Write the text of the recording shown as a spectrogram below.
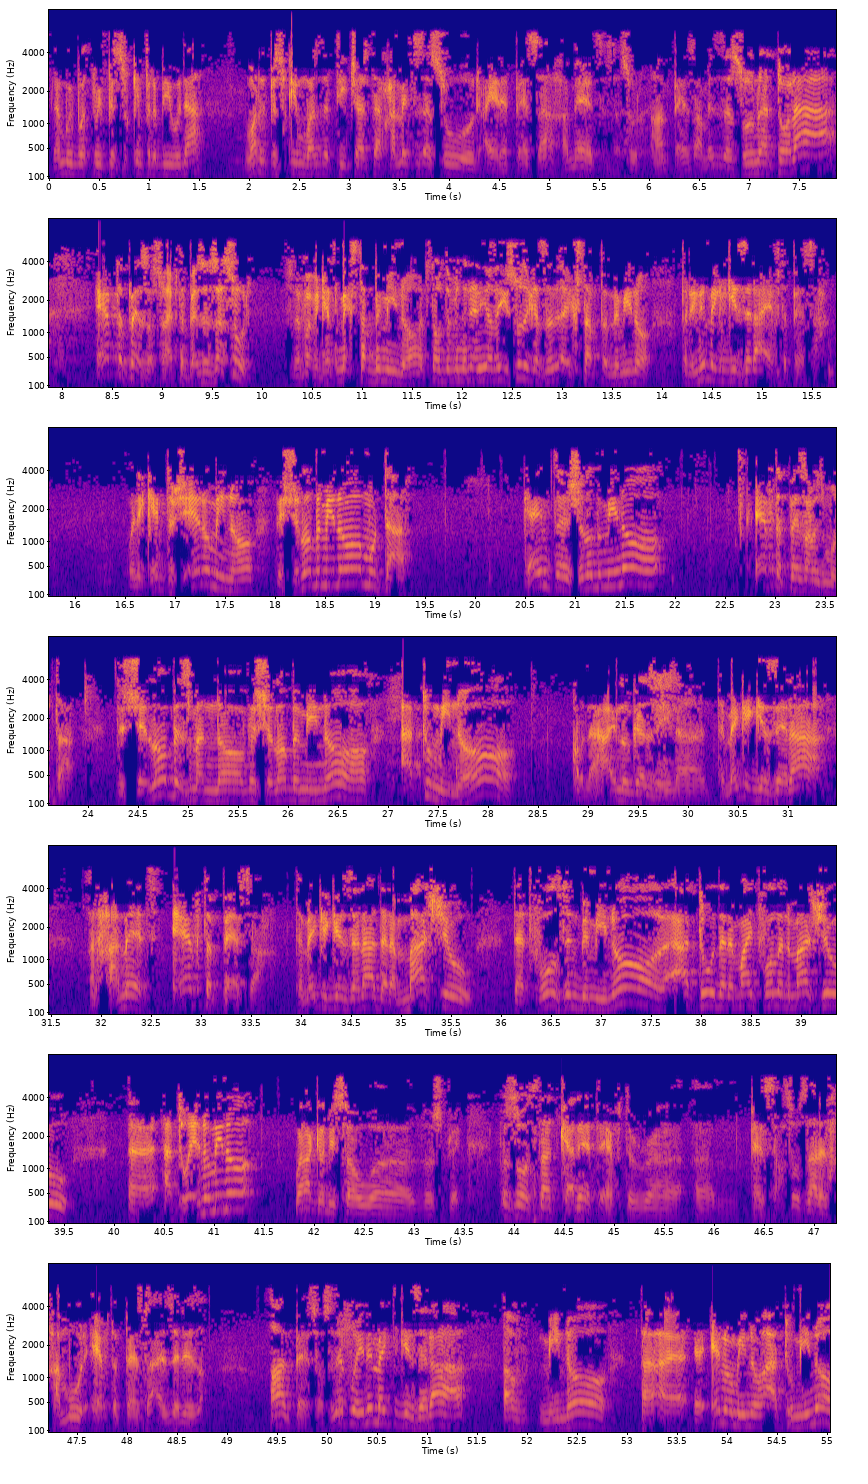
Then we brought three pesukim for the Yehuda. One of the pesukim was to teach us that hametz is asur ayre pesach, hametz is asur on pesach, hametz is asur min Torah after pesach. So after pesach is asur. So if it gets mixed up b'mino, it's no different than any other yisur that gets mixed up b'mino. But he didn't make a gizera after pesach. When it came to she'enu mino, v'shelo b'mino mutar. Came to shelo b'mino after Pesach is mutar. The shelo bezmano v'shelo b'mino atu mino. To make a gezerah on hametz after Pesach, to make a gezerah that a mashu that falls in b'mino atu that it might fall in mashu uh, atu eno mino. We're not going to be so uh, so strict. First of all, it's not karet after uh, um, Pesach, so it's not as hamur after Pesach as it is on Pesach. So therefore, he didn't make the gezerah of mino, uh, uh, eno mino atu mino,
